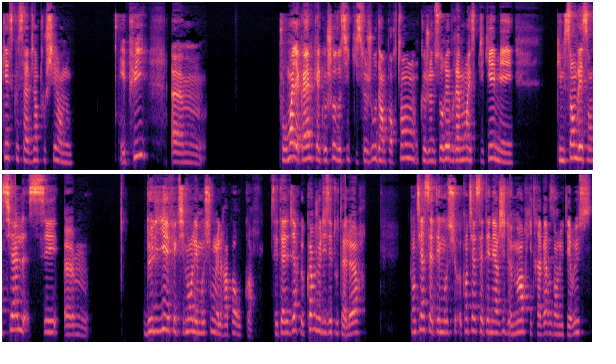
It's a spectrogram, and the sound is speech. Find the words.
qu'est-ce que ça vient toucher en nous? Et puis pour moi, il y a quand même quelque chose aussi qui se joue d'important que je ne saurais vraiment expliquer, mais qui me semble essentiel, c'est euh, de lier effectivement l'émotion et le rapport au corps. C'est-à-dire que, comme je disais tout à l'heure, quand il y a cette émotion, quand il y a cette énergie de mort qui traverse dans l'utérus,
